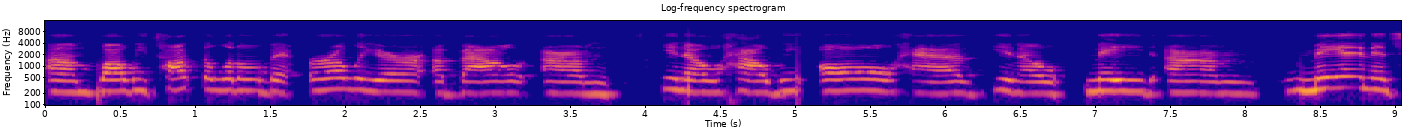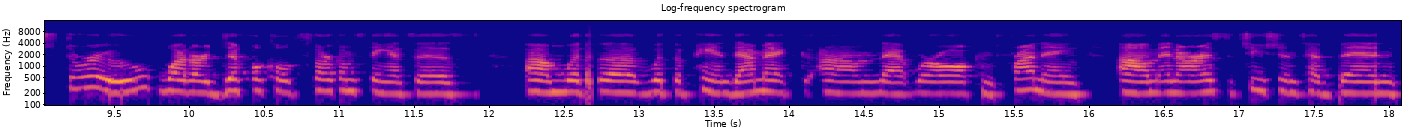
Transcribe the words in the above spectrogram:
Um, while we talked a little bit earlier about, um, you know, how we all have, you know, made, um, managed through what are difficult circumstances um, with the with the pandemic um, that we're all confronting, um, and our institutions have been,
